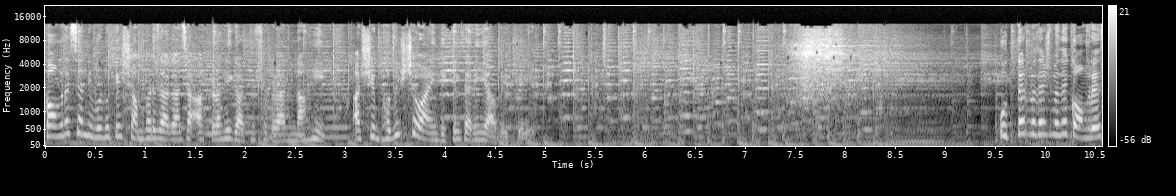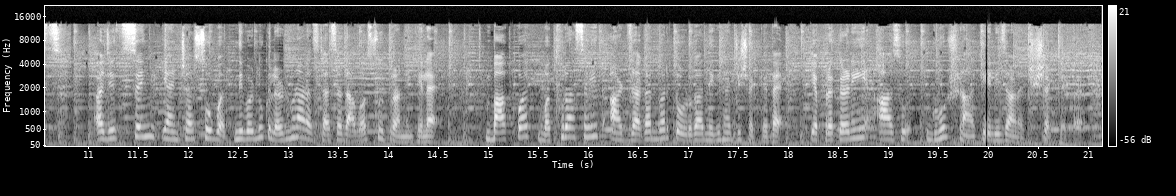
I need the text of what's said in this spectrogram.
काँग्रेस या निवडणुकीत शंभर जागांचा आकडाही गाठू शकणार नाही अशी भविष्यवाणी देखील त्यांनी यावेळी केली. उत्तर प्रदेशमध्ये काँग्रेस अजित सिंग यांच्यासोबत निवडणूक लढवणार असल्याचा दावा सूत्रांनी केलाय. बागपत मथुरासहित आठ जागांवर तोडगा निघण्याची शक्यता आहे. या प्रकरणी आज घोषणा केली जाण्याची शक्यता आहे.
